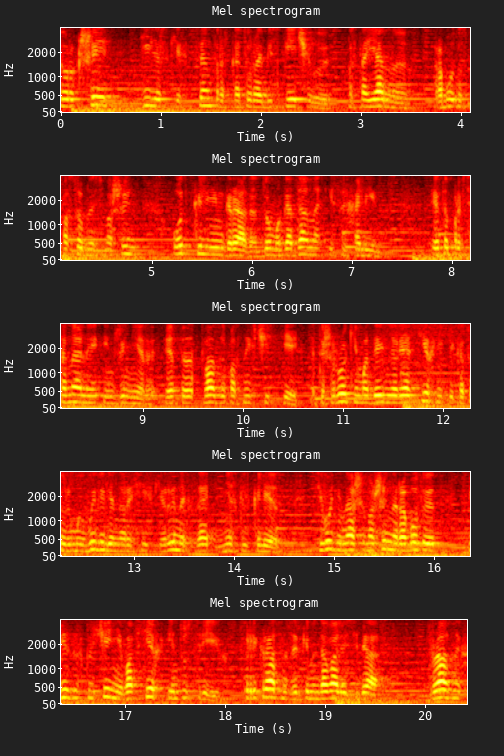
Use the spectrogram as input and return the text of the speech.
46 дилерских центров, которые обеспечивают постоянную работоспособность машин от Калининграда до Магадана и Сахалина. Это профессиональные инженеры, это склад запасных частей, это широкий модельный ряд техники, который мы вывели на российский рынок за несколько лет. Сегодня наши машины работают без исключения во всех индустриях. Прекрасно зарекомендовали себя в разных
